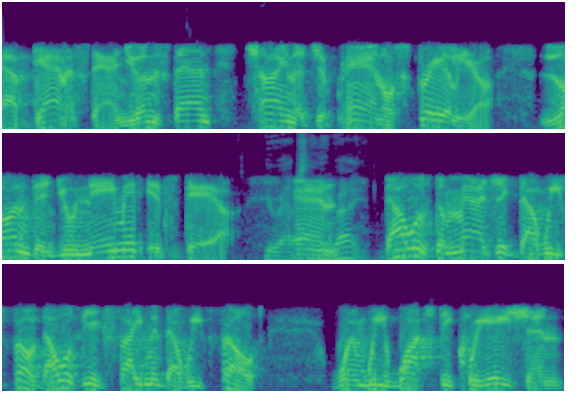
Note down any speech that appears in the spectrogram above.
Afghanistan. You understand? China, Japan, Australia, London, you name it, it's there. You're absolutely and right. That was the magic that we felt. That was the excitement that we felt when we watched the creation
